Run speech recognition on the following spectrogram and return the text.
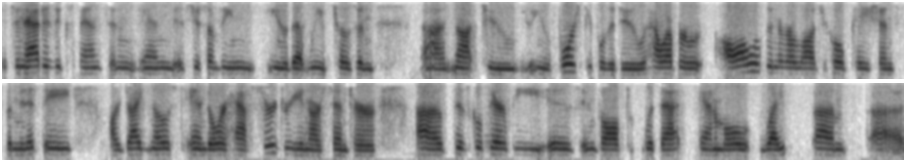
it's an added expense, and and it's just something you know that we've chosen uh, not to you know, force people to do. However, all of the neurological patients, the minute they are diagnosed and or have surgery in our center, uh, physical therapy is involved with that animal right um, uh,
